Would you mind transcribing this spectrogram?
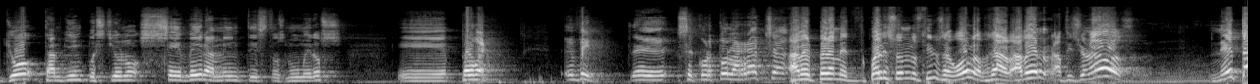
yo también cuestiono severamente estos números. eh, pero bueno, en fin, eh, se cortó la racha. A ver, espérame, ¿cuáles son los tiros a gol? O sea, a ver, aficionados, ¿neta?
